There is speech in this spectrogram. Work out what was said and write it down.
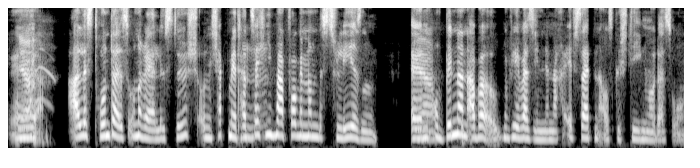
Äh, Ja. alles drunter ist unrealistisch. Und ich habe mir tatsächlich mal vorgenommen, das zu lesen. Ähm, Ja. Und bin dann aber irgendwie, weiß ich nicht, nach elf Seiten ausgestiegen oder so.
